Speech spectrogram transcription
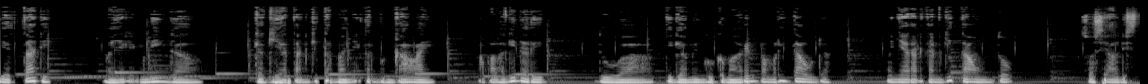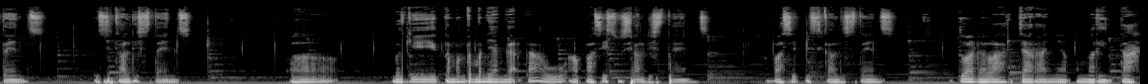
ya tadi banyak yang meninggal. Kegiatan kita banyak terbengkalai. Apalagi dari dua tiga minggu kemarin pemerintah udah menyarankan kita untuk social distance, physical distance. Uh, bagi teman-teman yang nggak tahu apa sih social distance, apa sih physical distance, itu adalah caranya pemerintah,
